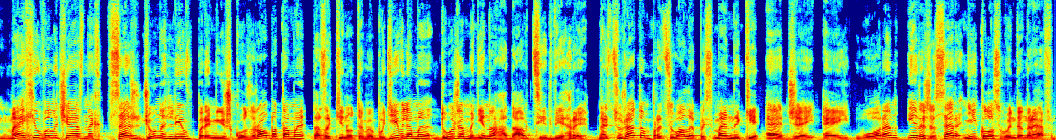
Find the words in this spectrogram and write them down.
мехів величезних, все ж джунглі в переміжку з роботами та закинутими будівлями дуже мені нагадав ці дві гри. Над сюжетом працювали письменники Е. Джей Ей Уоррен і режисер Ніколас Вінден Рефн,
